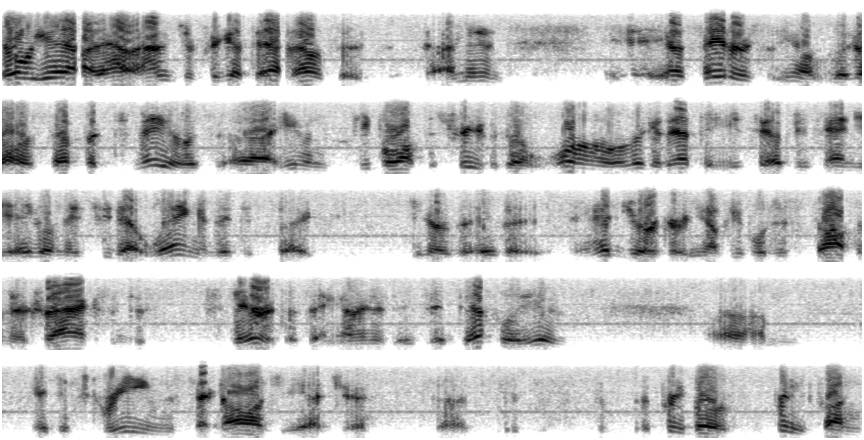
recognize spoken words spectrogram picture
Oh yeah, how, how did you forget that? That was a, I mean, you know, sailors, you know, look all this stuff, but to me it was uh, even people off the street would go, "Whoa, look at that thing!" You'd sail through San Diego and they'd see that wing and they just like, you know, it was a head jerker. You know, people just stop in their tracks and just stare at the thing. I mean, it, it, it definitely is. Um, it just screams technology at you. So it's, it's a pretty boat, pretty fun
